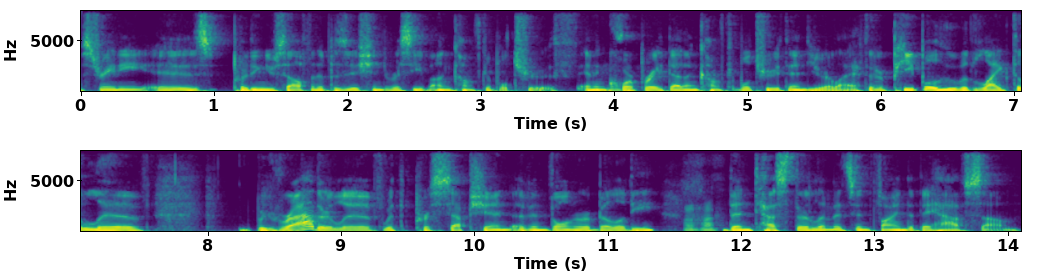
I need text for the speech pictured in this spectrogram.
Srini, is putting yourself in a position to receive uncomfortable truth and incorporate that uncomfortable truth into your life. There are people who would like to live would rather live with the perception of invulnerability uh-huh. than test their limits and find that they have some.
